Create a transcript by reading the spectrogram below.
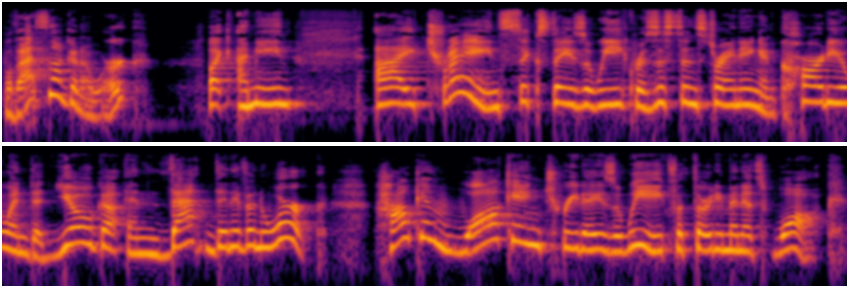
Well, that's not going to work. Like, I mean, I trained six days a week, resistance training and cardio and did yoga, and that didn't even work. How can walking three days a week for 30 minutes walk?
